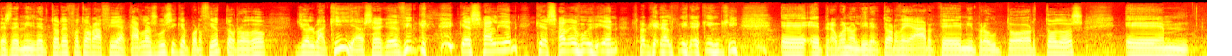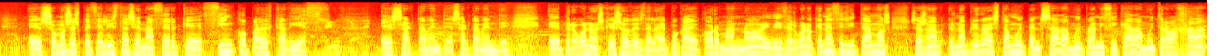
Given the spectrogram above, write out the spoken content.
Desde mi director de fotografía, Carlos Gusi, que por cierto rodó yo el vaquilla, o sea, que decir que, que es alguien que sabe muy bien lo que era el cine kinky, eh, eh, pero bueno, el director de arte, mi productor, todos, eh, eh, somos especialistas en hacer que 5 parezca 10. Exactamente, exactamente. Eh, pero bueno, es que eso desde la época de Corman, ¿no? Y dices, bueno, ¿qué necesitamos? O sea, es una, película que está muy pensada, muy planificada, muy trabajada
